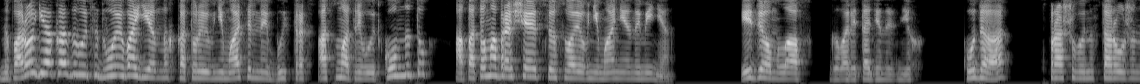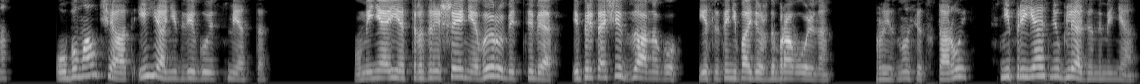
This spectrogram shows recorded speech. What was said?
На пороге оказываются двое военных, которые внимательно и быстро осматривают комнату, а потом обращают все свое внимание на меня. «Идем, Лав», — говорит один из них. «Куда?» — спрашиваю настороженно. Оба молчат, и я не двигаюсь с места. «У меня есть разрешение вырубить тебя и притащить за ногу, если ты не пойдешь добровольно», — произносит второй, с неприязнью глядя на меня.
